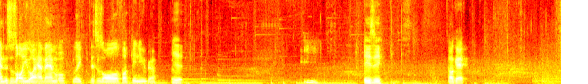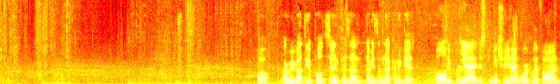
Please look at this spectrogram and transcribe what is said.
And this is all you. I have ammo. Like this is all fucking you, bro. Yeah. Easy. Okay. Well, are we about to get pulled soon? Because um, that means I'm not gonna get. Well, Super. yeah. Just make sure you have Wardcliffe on.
